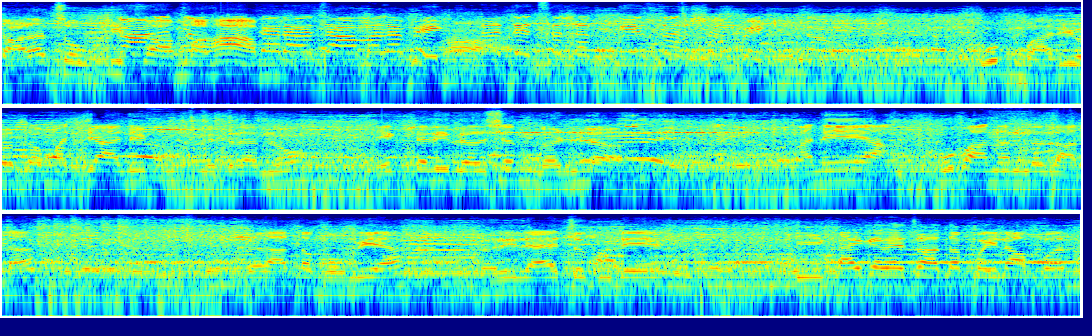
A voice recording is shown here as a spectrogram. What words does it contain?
काळा चौकीचा महा आम्हाला. भेटला त्याचं लगेच दर्शन भेटलं. खूप भारी होतं मज्जा आली खूप मित्रांनो. एक तरी दर्शन घडलं आणि खूप आनंद झाला. तर आता बघूया घरी जायचं कुठे? की काय करायचं आता पहिलं आपण?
